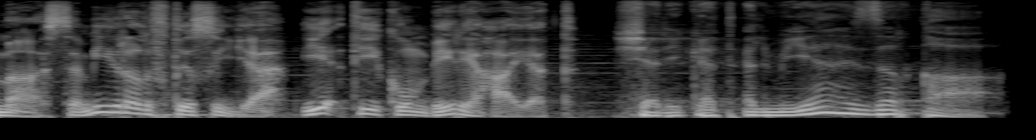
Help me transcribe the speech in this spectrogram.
مع سميرة الفطيسية يأتيكم برعاية. شركة المياه الزرقاء.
